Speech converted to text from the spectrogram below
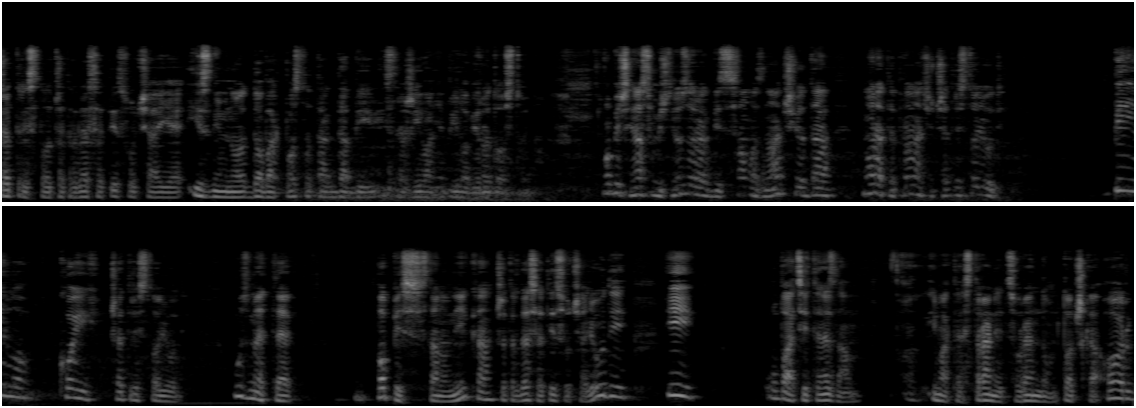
440 tisuća je iznimno dobar postotak da bi istraživanje bilo vjerodostojno. Obični nasumični uzorak bi samo značio da morate pronaći 400 ljudi. Bilo kojih 400 ljudi. Uzmete popis stanovnika, 40 tisuća ljudi i ubacite, ne znam, imate stranicu random.org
